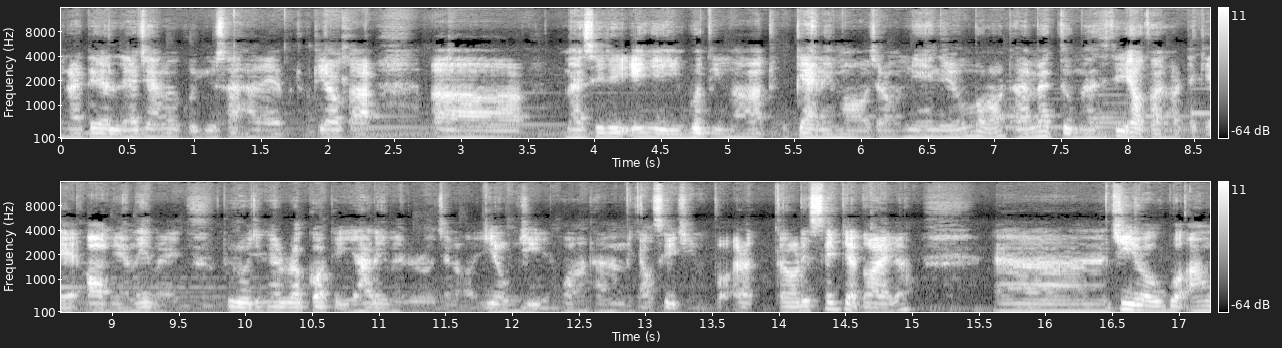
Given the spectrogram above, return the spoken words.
United ရဲ့ legend လို့ကိုယူဆထားတဲ့သူတယောက်ကအာ Man City အင်ကြီးဝစ်ပြီးမှသူကန်နေမှာကျွန်တော်မြင်နေဘူးပေါ့နော်ဒါပေမဲ့သူ Man City ရောက်သွားတော့တကယ်အောင်မြင်လိမ့်မယ်သူတို့ချင်း record တွေရလိမ့်မယ်လို့ကျွန်တော်ယုံကြည်တယ်ပေါ့နော်ဒါပေမဲ့မရောက်စေချင်ဘူးပေါ့အဲ့တော့တော်တော်လေးစိတ်ပြတ်သွားတယ်ဗျာအာကြည့်တော့ဘူးပေါ့အားမ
